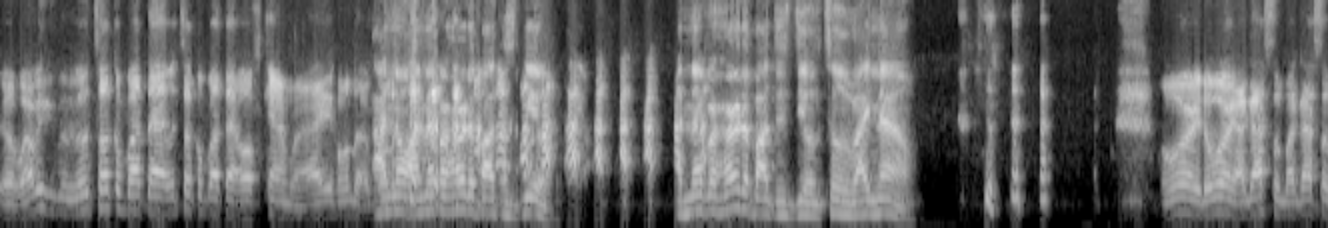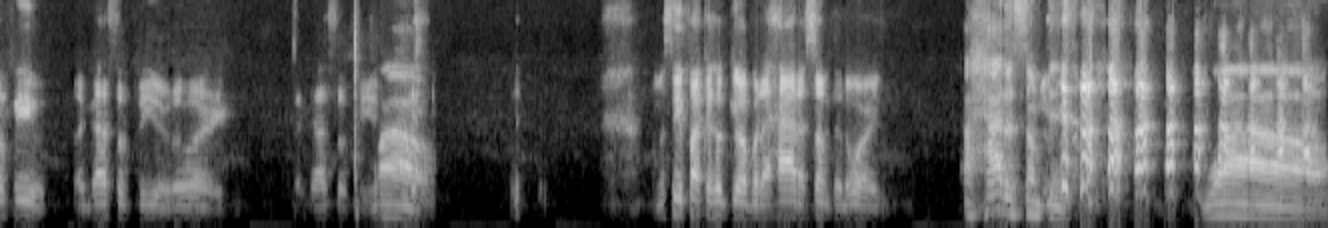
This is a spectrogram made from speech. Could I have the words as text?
Yo, Why we we'll talk about that. We'll talk about that off camera. All right, hold up. I know. I never heard about this deal. I never heard about this deal until right now. Don't worry, don't worry. I got some. I got some for you. I got some for you. Don't worry. I got some for you. Wow. I'm gonna see if I can hook you up with a hat or something. Don't worry. A hat or something. Wow.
